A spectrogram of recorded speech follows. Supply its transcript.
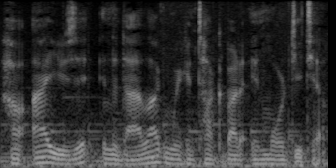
how I use it in the dialogue and we can talk about it in more detail.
